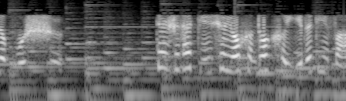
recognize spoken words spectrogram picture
得不是，但是他的确有很多可疑的地方。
